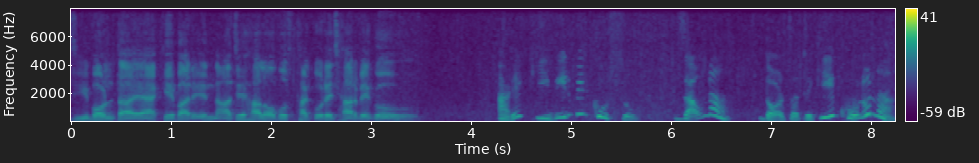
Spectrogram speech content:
জীবনটা একেবারে নাজেহাল অবস্থা করে ছাড়বে গো। আরে কি বিড়বিড় করছ? যাও না দরজাটা গিয়ে খোলো না।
